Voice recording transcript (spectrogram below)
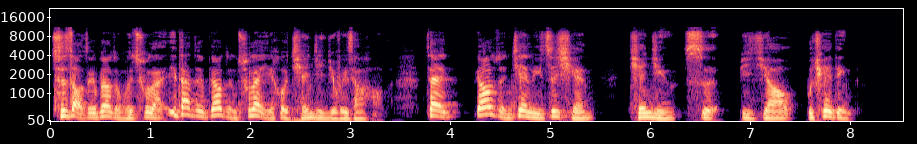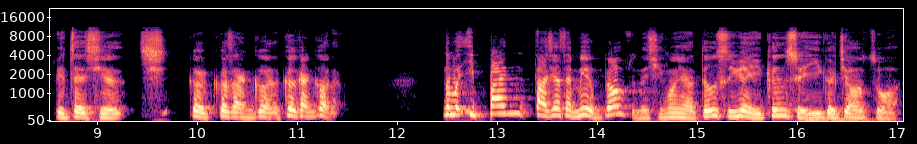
迟早这个标准会出来。一旦这个标准出来以后，前景就非常好了。在标准建立之前，前景是比较不确定的。所以这些各各占各各干各的。那么一般大家在没有标准的情况下，都是愿意跟随一个叫做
